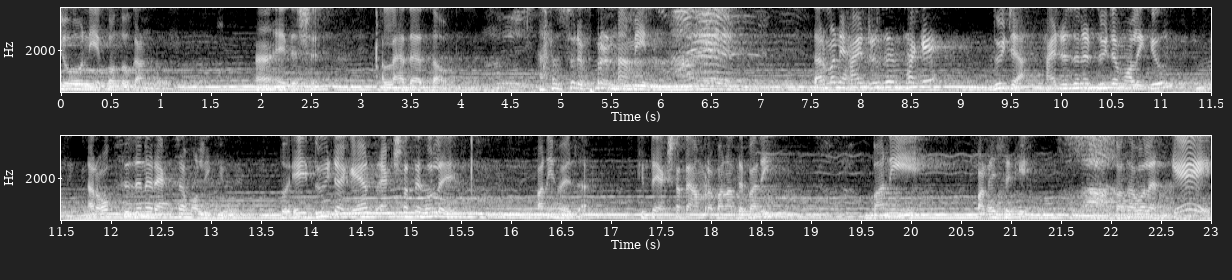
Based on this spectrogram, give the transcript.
টুও নিয়ে কত কাণ্ড। হ্যাঁ এই দেশে। আল্লাহ হেদায়ত দাও। আসরে পরে নামিন তার মানে হাইড্রোজেন থাকে দুইটা। হাইড্রোজেনের দুইটা মলিকিউল আর অক্সিজেনের একটা মলিকিউল। তো এই দুইটা গ্যাস একসাথে হলে পানি হয়ে যায়। কিন্তু একসাথে আমরা বানাতে পারি? বানিয়ে পাঠাইছে কে? কথা বলেন। কে?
